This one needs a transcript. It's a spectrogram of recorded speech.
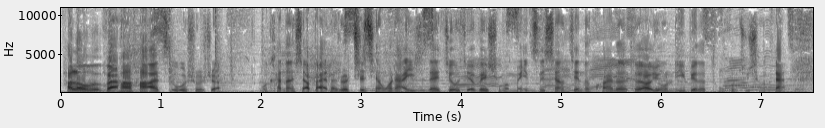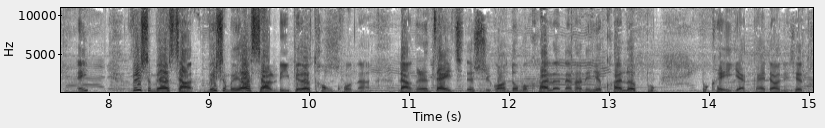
哈喽，晚上好啊，子物叔叔。我看到小白，他说之前我俩一直在纠结，为什么每次相见的快乐都要用离别的痛苦去承担？哎，为什么要想为什么要想离别的痛苦呢？两个人在一起的时光多么快乐，难道那些快乐不不可以掩盖掉那些痛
